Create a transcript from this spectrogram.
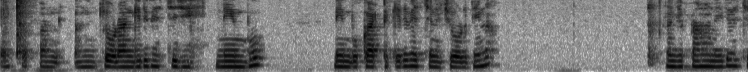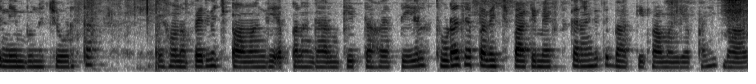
ਇੱਕ ਆਪਾਂ ਨਿਚੋੜਾਂਗੇ ਇਹਦੇ ਵਿੱਚ ਜੀ ਨਿੰਬੂ। ਨਿੰਬੂ ਕੱਟ ਕੇ ਇਹਦੇ ਵਿੱਚ ਨਿਚੋੜ ਦੇਣਾ ਹਾਂਜੀ, ਆਪਾਂ ਹੁਣ ਇਹਦੇ ਵਿੱਚ ਨਿੰਬੂ ਨਿਚੋੜਤਾ। ਤੇ ਹੁਣ ਆਪਾਂ ਇਹਦੇ ਵਿੱਚ ਪਾਵਾਂਗੇ ਆਪਣਾ ਗਰਮ ਕੀਤਾ ਹੋਇਆ ਤੇਲ। ਥੋੜਾ ਜਿਹਾ ਆਪਾਂ ਵਿੱਚ ਪਾ ਕੇ ਮਿਕਸ ਕਰਾਂਗੇ ਤੇ ਬਾਕੀ ਪਾਵਾਂਗੇ ਆਪਾਂ ਜੀ ਬਾਅਦ।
